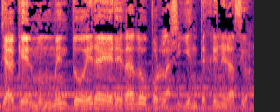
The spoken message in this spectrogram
ya que el monumento era heredado por la siguiente generación.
